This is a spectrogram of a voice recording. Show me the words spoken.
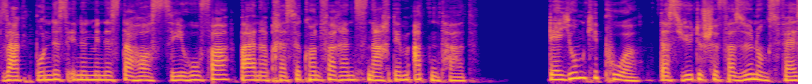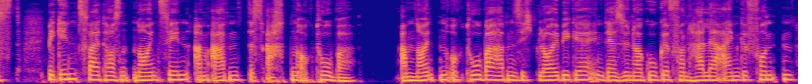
sagt Bundesinnenminister Horst Seehofer bei einer Pressekonferenz nach dem Attentat. Der Yom Kippur, das jüdische Versöhnungsfest, beginnt 2019 am Abend des 8. Oktober. Am 9. Oktober haben sich Gläubige in der Synagoge von Halle eingefunden,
